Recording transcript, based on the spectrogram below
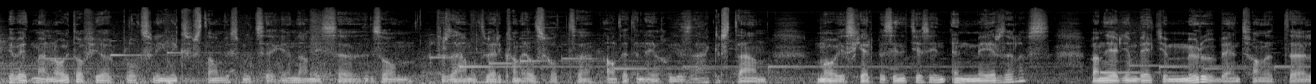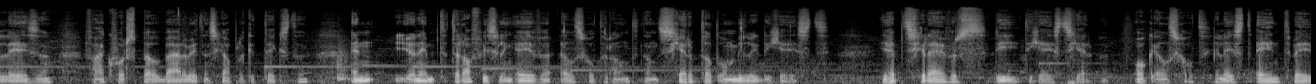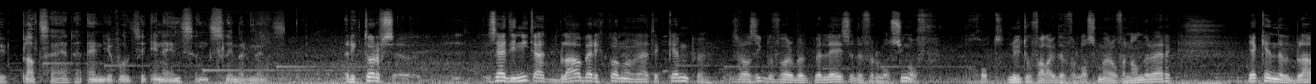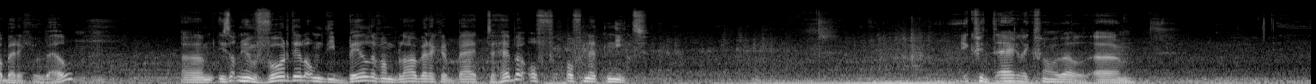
Je weet maar nooit of je plotseling niks verstandigs moet zeggen. En dan is eh, zo'n verzameld werk van Elschot eh, altijd een heel goede zaak. Er staan mooie scherpe zinnetjes in en meer zelfs. Wanneer je een beetje murf bent van het eh, lezen, vaak voorspelbare wetenschappelijke teksten, en je neemt ter afwisseling even Elschot ter hand, dan scherpt dat onmiddellijk de geest. Je hebt schrijvers die de geest scherpen. Ook Elschot. Je leest één, twee bladzijden en je voelt je ineens een slimmer mens. Rick Torfs, eh, zij die niet uit Blauwberg komen of uit de Kempen, zoals ik bijvoorbeeld, we lezen de Verlossing of God, nu toevallig de Verlossing, maar of een ander werk. Jij kende Blauwberg wel. Ehm, is dat nu een voordeel om die beelden van Blauwberg erbij te hebben of, of net niet? Ik vind eigenlijk van wel. Ehm,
